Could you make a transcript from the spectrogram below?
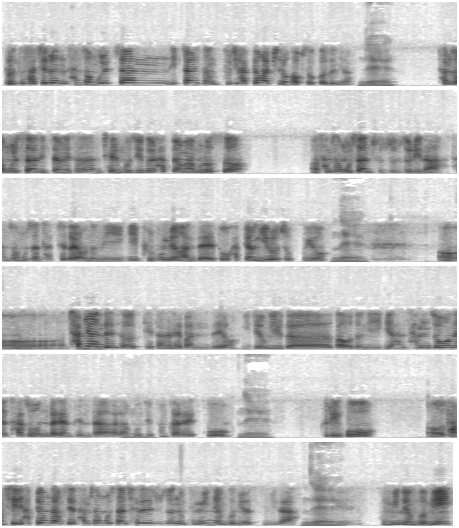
그런데 사실은 삼성물산 입장에서는 굳이 합병할 필요가 없었거든요. 네. 삼성물산 입장에서는 제일모직을 합병함으로써 어, 삼성물산 주주들이나 삼성물산 자체가 얻는 이익이 불분명한데도 합병이 이루어졌고요. 네. 어, 참여연대에서 계산을 해봤는데요. 이재용 일가가 얻은 이익이 한 3조 원에 4조 원 가량 된다라고 음. 이제 평가를 했고, 네. 그리고 어, 당시 합병 당시에 삼성물산 최대 주주는 국민연금이었습니다. 네. 예, 국민연금이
